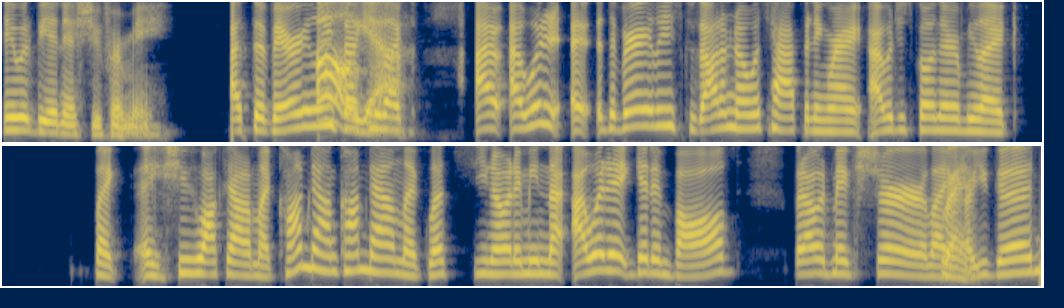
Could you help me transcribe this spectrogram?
it would be an issue for me. At the very least, Oh, I'd yeah. be like, I, I wouldn't at the very least, because I don't know what's happening, right? I would just go in there and be like, like if she's walked out, I'm like, calm down, calm down. Like, let's, you know what I mean? That I wouldn't get involved, but I would make sure, like, Right. are you good?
